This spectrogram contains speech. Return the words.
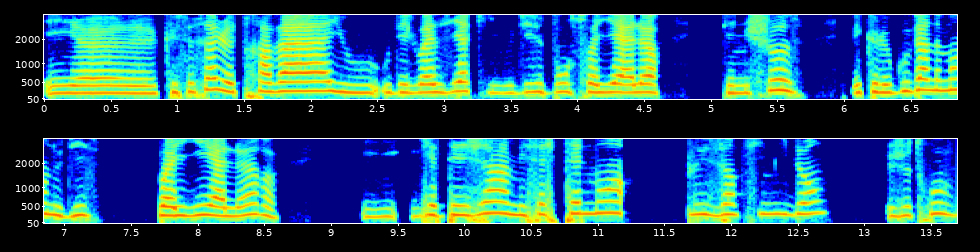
Et euh, que ce soit le travail ou, ou, des loisirs qui nous disent bon soyez à l'heure, c'est une chose. Mais que le gouvernement nous dise soyez à l'heure, il y, a déjà un message tellement plus intimidant, je trouve,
